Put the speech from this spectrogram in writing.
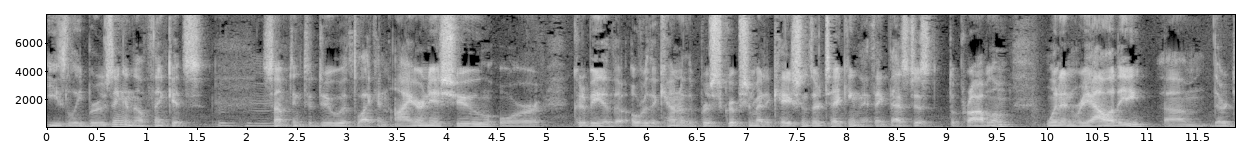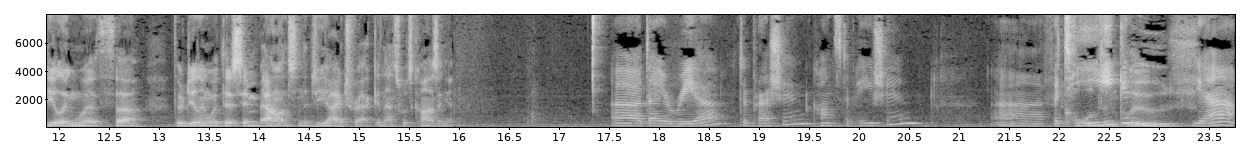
easily bruising and they'll think it's Mm-hmm. something to do with like an iron issue or could it be the over the counter the prescription medications they're taking they think that's just the problem when in reality um, they're dealing with uh, they're dealing with this imbalance in the GI tract and that's what's causing it Uh, diarrhea, depression, constipation, uh, fatigue. Yeah,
